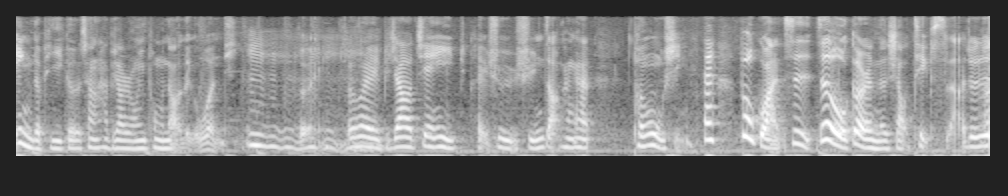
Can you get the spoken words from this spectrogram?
硬的皮革上，它比较容易碰到的一个问题。嗯嗯嗯，对，所以会比较建议可以去寻找看看喷雾型。但不管是这是我个人的小 tips 啦，就是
